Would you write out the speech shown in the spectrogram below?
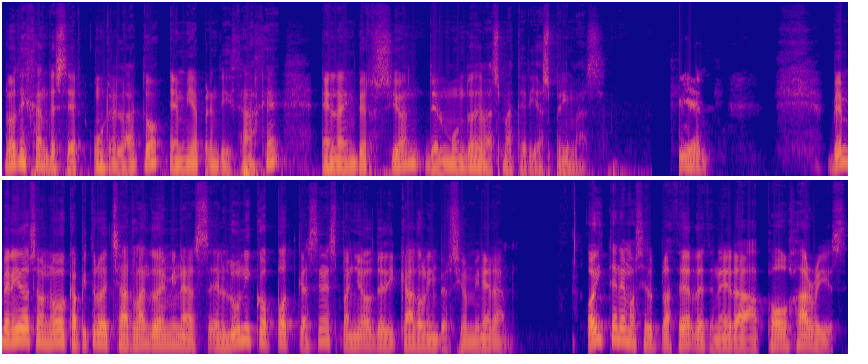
no dejan de ser un relato en mi aprendizaje en la inversión del mundo de las materias primas. Bien. Bienvenidos a un nuevo capítulo de Charlando de Minas, el único podcast en español dedicado a la inversión minera. Hoy tenemos el placer de tener a Paul Harris,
